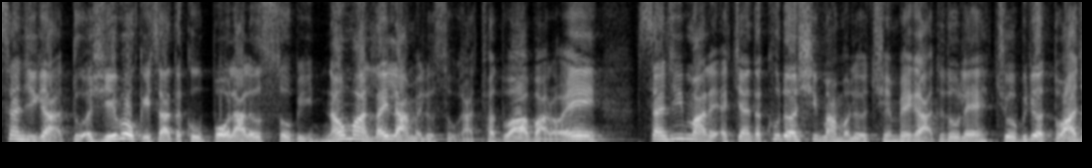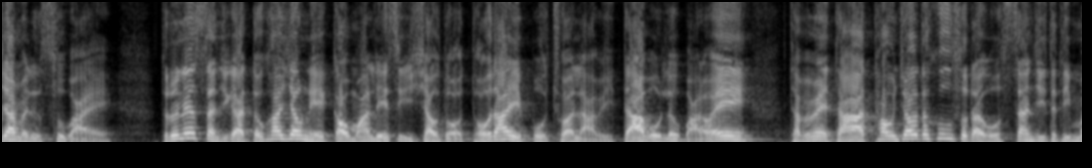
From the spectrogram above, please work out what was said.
စန်ကြီးကသူ့အရေးပေါ်ကိစ္စတစ်ခုပေါ်လာလို့ဆိုပြီးနောက်မှလိုက်လာမယ်လို့ဆိုတာထွက်သွားပါတော့။စန်ကြီးမှလည်းအကြံတစ်ခုတော့ရှိမှမလို့ဂျင်ဘဲကသူတို့လည်းကြိုပြီးတော့သွားကြမယ်လို့ဆိုပါတယ်။သူတို့နဲ့စန်ကြီးကဒုက္ခရောက်နေတဲ့ကောင်မလေးစီရောက်တော့ဒေါသတွေပိုချွတ်လာပြီးတားဖို့လုပ်ပါတော့။ ဒါပေမဲ့ဒါထောင်ချောက်တစ်ခုဆိုတာကိုစန်ကြီးတတိမ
